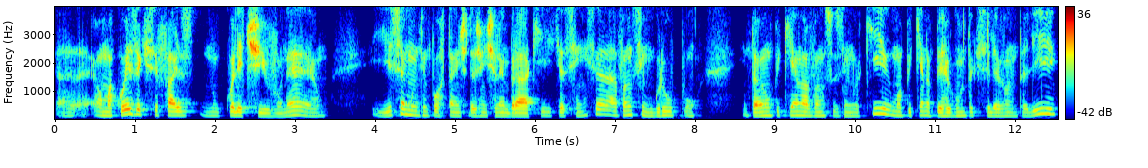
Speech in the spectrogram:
é uma coisa que se faz no coletivo, né? E isso é muito importante da gente lembrar aqui que a ciência avança em grupo. Então é um pequeno avançozinho aqui, uma pequena pergunta que se levanta ali,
